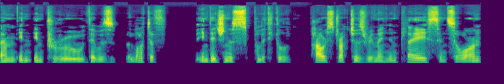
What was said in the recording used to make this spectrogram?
um, in in Peru there was a lot of indigenous political power structures remain in place and so on.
